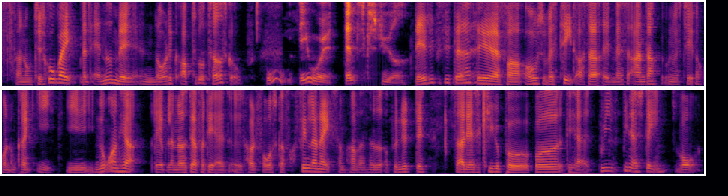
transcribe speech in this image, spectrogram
fra nogle teleskoper af, blandt andet med Nordic Optical Telescope. Uh, det er jo øh, dansk styret. Det er lige præcis det er. Det er fra Aarhus Universitet, og så en masse andre universiteter rundt omkring i, i Norden her. Og det er blandt andet også derfor, det er et, et hold forskere fra Finland af, som har været nede og benyttet det. Så er det altså kigget på både det her binære system, hvor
